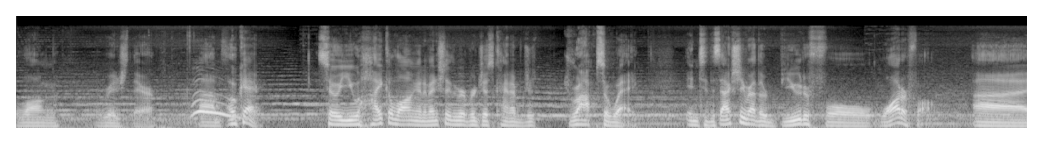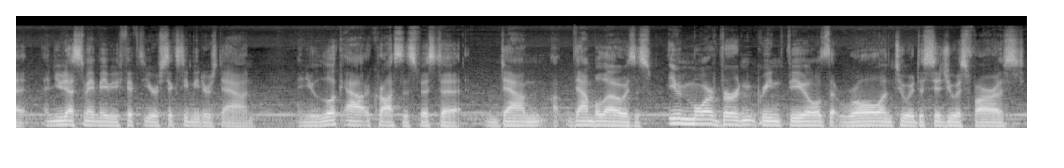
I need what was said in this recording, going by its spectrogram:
along the ridge there. Um, okay, so you hike along, and eventually the river just kind of just drops away into this actually rather beautiful waterfall. Uh, and you'd estimate maybe 50 or 60 meters down. And you look out across this vista. Down uh, down below is this even more verdant green fields that roll into a deciduous forest.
